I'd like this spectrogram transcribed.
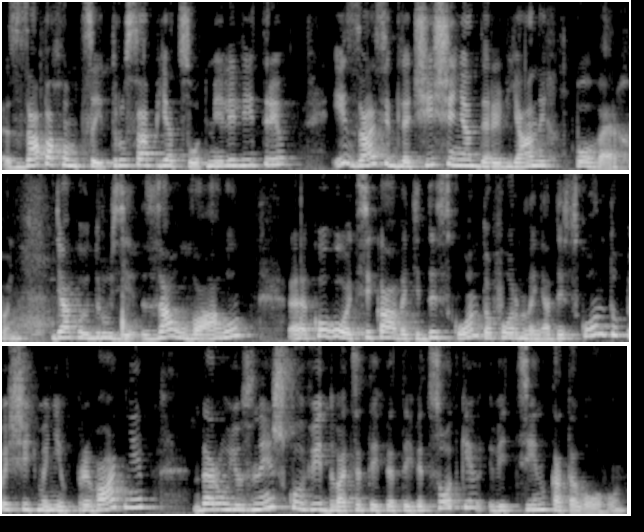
З запахом цитруса 500 мл і засіб для чищення дерев'яних поверхонь. Дякую, друзі, за увагу. Е, Кого цікавить дисконт, оформлення дисконту, пишіть мені в приватні. Дарую знижку від 25% від цін каталогу.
